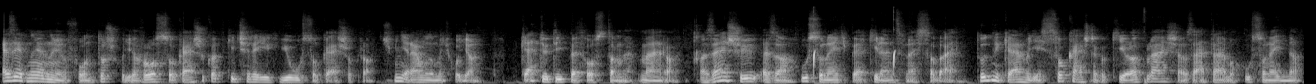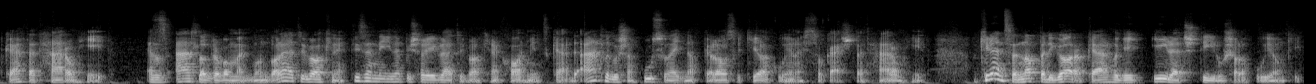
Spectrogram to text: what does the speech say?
Ezért nagyon-nagyon fontos, hogy a rossz szokásokat kicseréljük jó szokásokra. És mindjárt elmondom, hogy hogyan. Kettő tippet hoztam mára. Az első, ez a 21 per 90-es szabály. Tudni kell, hogy egy szokásnak a kialakulása az általában 21 nap kell, tehát 3 hét. Ez az átlagra van megmondva. Lehet, hogy valakinek 14 nap is elég, lehet, hogy valakinek 30 kell, de átlagosan 21 nap kell ahhoz, hogy kialakuljon egy szokás, tehát 3 hét. A 90 nap pedig arra kell, hogy egy életstílus alakuljon ki.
